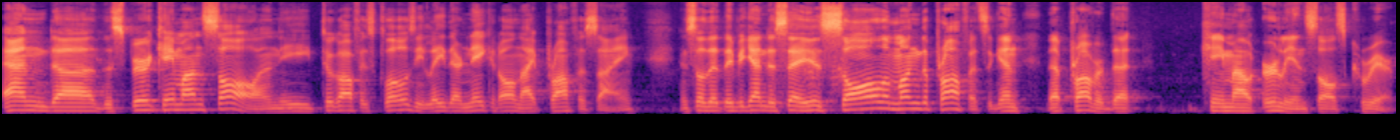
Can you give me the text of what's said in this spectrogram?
And uh, the Spirit came on Saul, and he took off his clothes. He lay there naked all night prophesying. And so that they began to say, Is Saul among the prophets? Again, that proverb that came out early in Saul's career.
